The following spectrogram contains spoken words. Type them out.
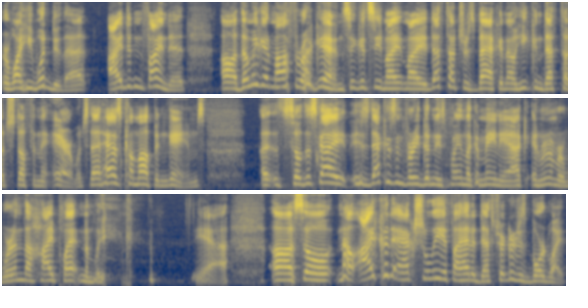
or why he would do that. I didn't find it. Uh, then we get Mothra again, so you can see my my Death Toucher's back, and now he can Death Touch stuff in the air, which that has come up in games. Uh, so this guy, his deck isn't very good, and he's playing like a maniac. And remember, we're in the high platinum league. Yeah. Uh, so now I could actually, if I had a death trigger, just board wipe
